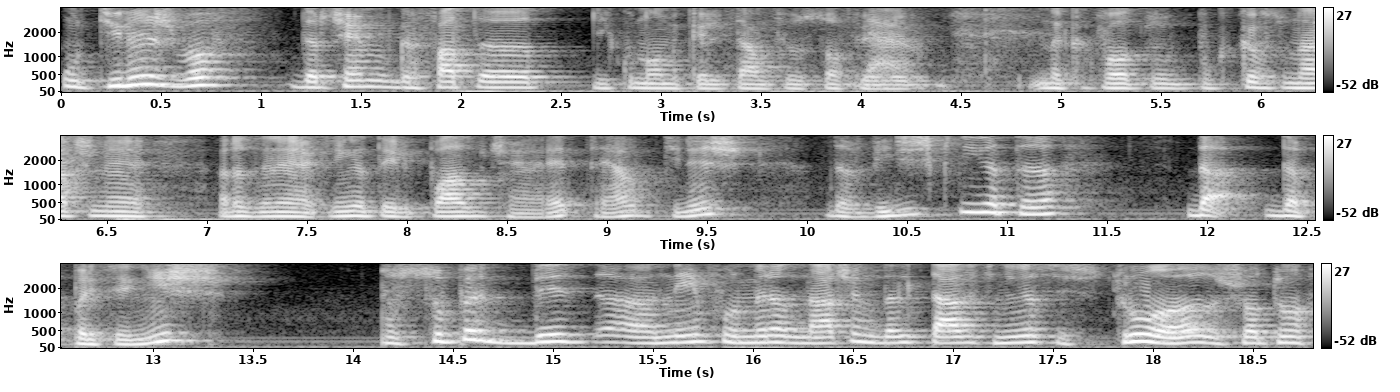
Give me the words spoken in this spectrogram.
отидеш в, да речем, графата економика или там философия Да. или на каквото, по какъвто начин е разделена книгата или по азбучен ред, трябва да отидеш да видиш книгата, да, да прецениш по супер дез, а, неинформиран начин дали тази книга се струва, защото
